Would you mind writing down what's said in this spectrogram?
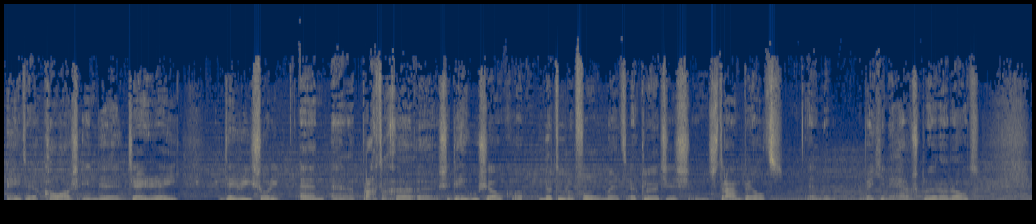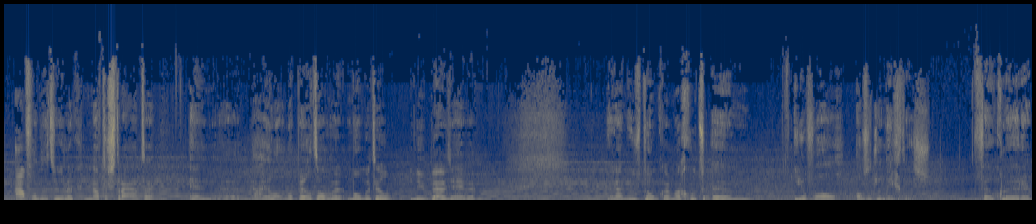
heet eh, Colors in the J-Ray. Sorry. En uh, prachtige uh, cd-hoesje ook. natuurlijk vol met kleurtjes, een straatbeeld. En een beetje in de herfstkleuren rood. Avond natuurlijk, natte straten. En uh, een heel ander beeld dan we momenteel nu buiten hebben. Ja, nu is het donker, maar goed. Um, in ieder geval als het licht is. Veel kleuren,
